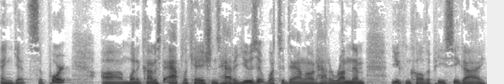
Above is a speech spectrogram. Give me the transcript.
and get support. Um, when it comes to applications, how to use it, what to download, how to run them, you can call the PC guy,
